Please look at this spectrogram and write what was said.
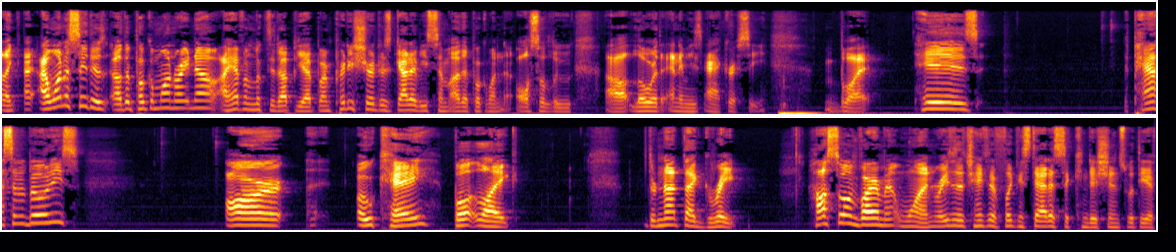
like I, I want to say there's other Pokemon right now. I haven't looked it up yet, but I'm pretty sure there's got to be some other Pokemon that also lo- uh, lower the enemy's accuracy. But his passive abilities are okay, but like they're not that great. Hostile Environment 1 raises the chance of inflicting status conditions with the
